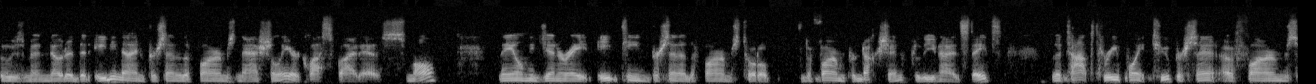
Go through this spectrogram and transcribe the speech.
Boozman noted that 89% of the farms nationally are classified as small. They only generate 18% of the farm's total the farm production for the United States. The top 3.2% of farms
